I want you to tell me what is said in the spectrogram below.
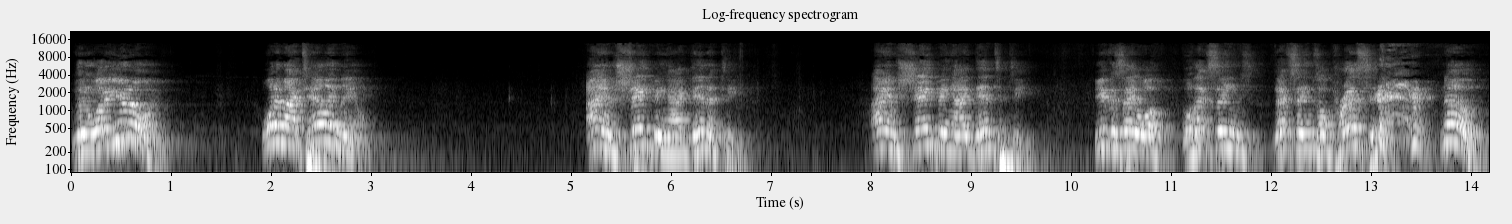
Then what are you doing? What am I telling them? I am shaping identity. I am shaping identity. You can say, well, well, that seems that seems oppressive. no.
